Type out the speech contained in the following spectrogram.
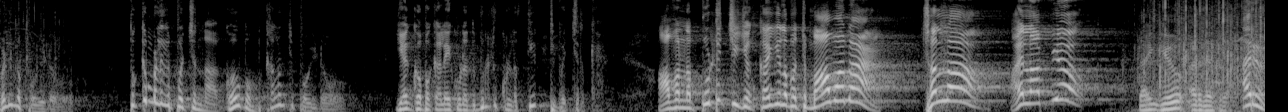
வெளியில் போயிடும் துக்கம் வெளியில் போச்சுன்னா கோபம் கலைஞ்சு போயிடும் என் கோபம் கலையக்கூடாது உள்ளுக்குள்ள தீட்டி வச்சிருக்கேன் அவனை பிடிச்சி என் கையில் வச்சு மாமானா சல்லா I love you thank you അടുത്തത് അരുൺ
